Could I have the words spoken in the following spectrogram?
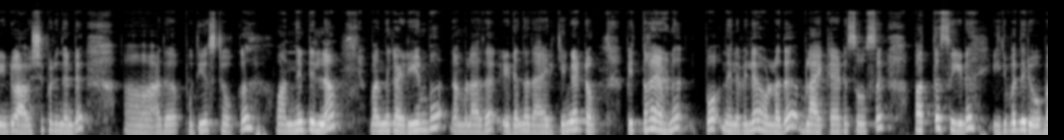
വീണ്ടും ആവശ്യപ്പെടുന്നുണ്ട്. അത് പുതിയ സ്റ്റോക്ക് വന്നിട്ടില്ല. വന്ന് കഴിയുമ്പോൾ നമ്മളത് ഇടുന്നതായിരിക്കും കേട്ടോ. ഇത്രയാണ് ഇപ്പോൾ നിലവിൽ ഉള്ളത്. ബ്ലാക്ക് ആയിട്ട് സോസ് പത്ത് സീഡ് ഇരുപത് രൂപ.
